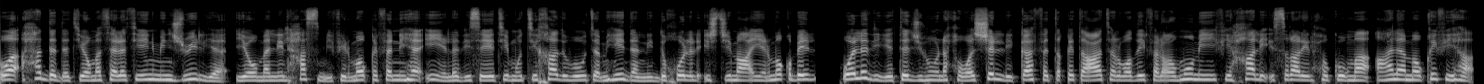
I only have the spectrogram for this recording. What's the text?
وحددت يوم الثلاثين من جويليا يوما للحسم في الموقف النهائي الذي سيتم اتخاذه تمهيدا للدخول الاجتماعي المقبل والذي يتجه نحو شل كافة قطاعات الوظيفة العمومي في حال إصرار الحكومة على موقفها.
